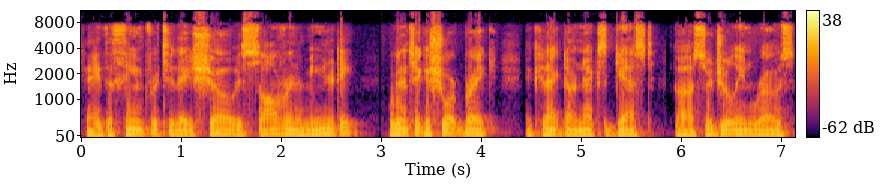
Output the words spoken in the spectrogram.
Okay. The theme for today's show is sovereign immunity. We're going to take a short break and connect our next guest, uh, Sir Julian Rose,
